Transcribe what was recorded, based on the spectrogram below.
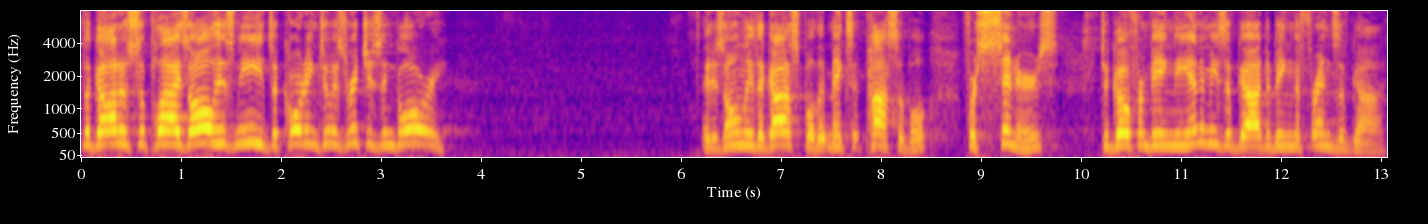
the God who supplies all his needs according to his riches and glory. It is only the gospel that makes it possible for sinners to go from being the enemies of God to being the friends of God,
